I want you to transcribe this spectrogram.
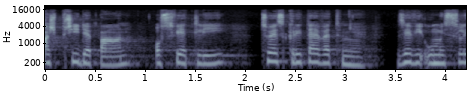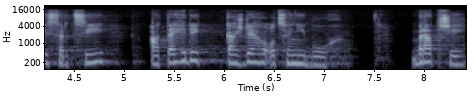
Až přijde pán, osvětlí, co je skryté ve tmě, zjeví úmysly srdcí a tehdy každého ocení Bůh. Bratři,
